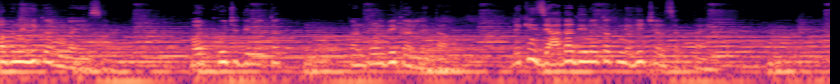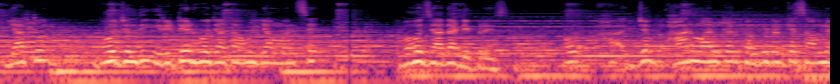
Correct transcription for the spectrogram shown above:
अब नहीं करूँगा ये सब। और कुछ दिनों तक कंट्रोल भी कर लेता हूँ, लेकिन ज़्यादा दिनों तक नहीं चल सकता है। या तो बहुत जल्दी इरिटेट हो जाता हूँ या मन से बहुत ज़्यादा डिप्रेस और जब हार मानकर कंप्यूटर के सामने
